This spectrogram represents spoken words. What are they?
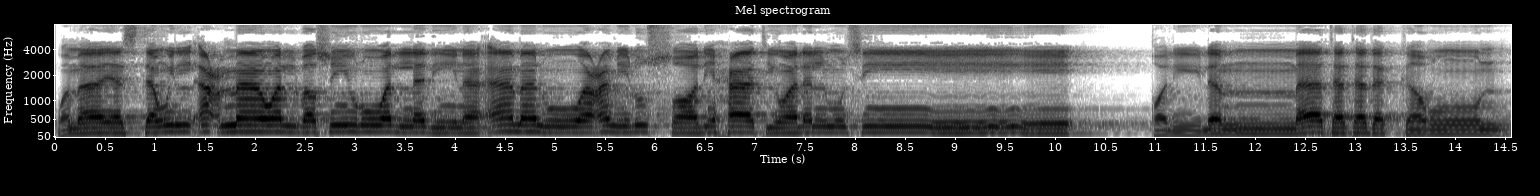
وما يستوي الاعمى والبصير والذين امنوا وعملوا الصالحات ولا المسيء قليلا ما تتذكرون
